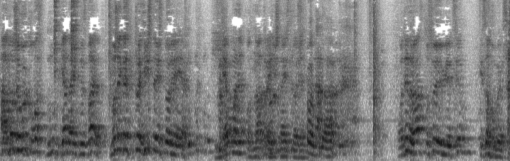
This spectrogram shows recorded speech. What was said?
А може Вуйку, у вас, ну я навіть не знаю. Може якась трагічна історія є? Є в мене одна трагічна історія. Один раз по своїй віці і загубився.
